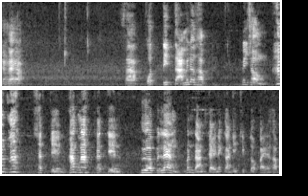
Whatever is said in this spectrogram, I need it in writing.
จังไรครับฝากกดติดตามไว้ด้วยครับในช่องฮักนะ ชัดเจนฮักนะ ชัดเจน เพื่อเป็นแรงบันดาลใจในการที่คลิปต่อไปนะครับ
